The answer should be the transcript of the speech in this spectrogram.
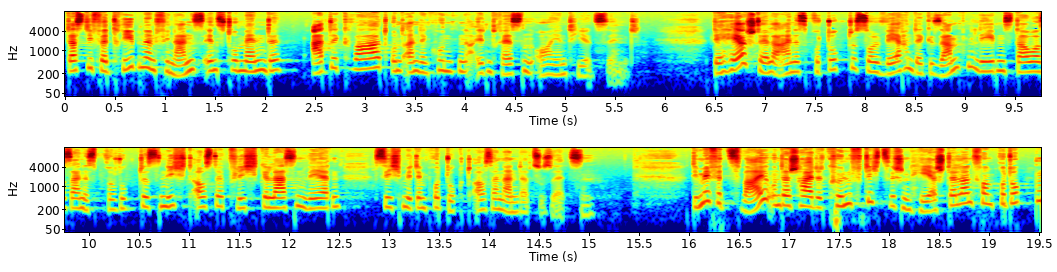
dass die vertriebenen Finanzinstrumente adäquat und an den Kundeninteressen orientiert sind. Der Hersteller eines Produktes soll während der gesamten Lebensdauer seines Produktes nicht aus der Pflicht gelassen werden, sich mit dem Produkt auseinanderzusetzen. Die MIFID II unterscheidet künftig zwischen Herstellern von Produkten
